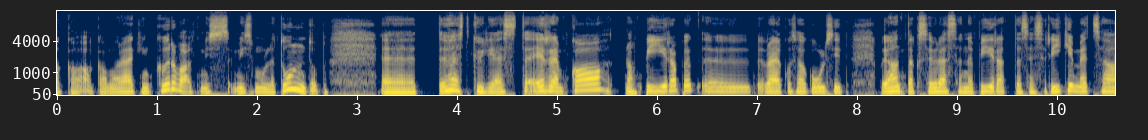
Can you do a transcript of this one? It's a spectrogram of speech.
aga, aga ma räägin kõrvalt, mis, mis mulle tundub, et ühest küljest RMK noh, piirab, äh, praegu sa kuulsid, või antakse ülesanne piirata siis riigimetsa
